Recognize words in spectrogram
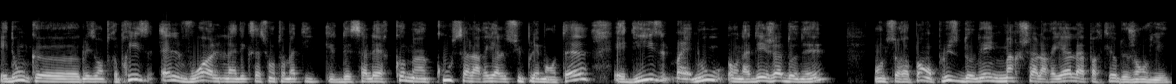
Et donc, euh, les entreprises, elles voient l'indexation automatique des salaires comme un coût salarial supplémentaire et disent, nous, on a déjà donné, on ne saurait pas en plus donner une marche salariale à partir de janvier.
